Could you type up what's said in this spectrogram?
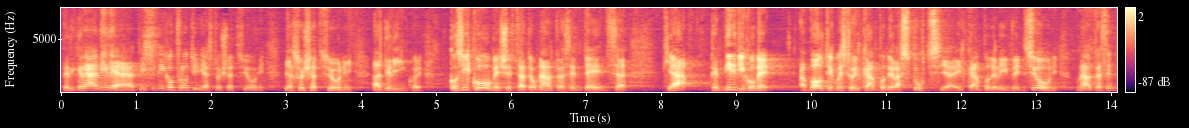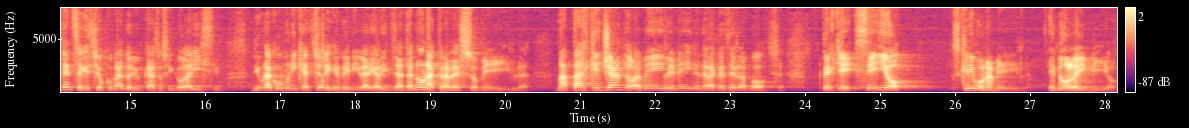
per gravi reati nei confronti di associazioni, di associazioni a delinquere. Così come c'è stata un'altra sentenza che ha, per dirvi come a volte questo è il campo dell'astuzia, il campo delle invenzioni, un'altra sentenza che si è occupata di un caso singolarissimo, di una comunicazione che veniva realizzata non attraverso mail, ma parcheggiando mail, le mail nella casella bozze. Perché se io scrivo una mail e non la invio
